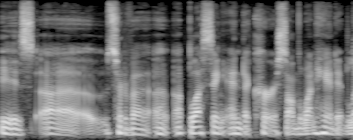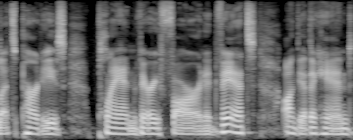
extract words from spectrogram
is uh, sort of a, a, blessing and a curse. On the one hand, it lets parties plan very far in advance. On the other hand,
